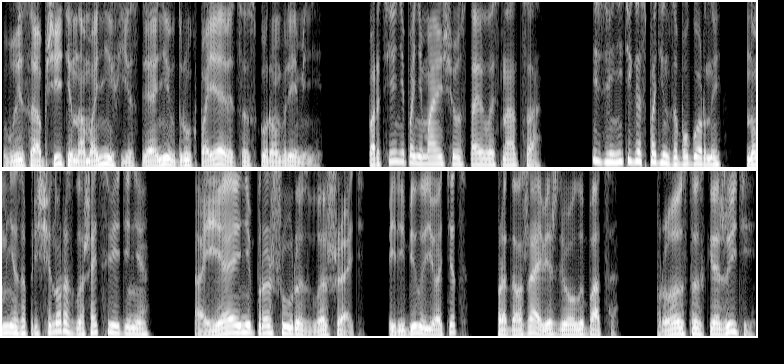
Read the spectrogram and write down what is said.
Вы сообщите нам о них, если они вдруг появятся в скором времени. Портье непонимающе уставилась на отца. «Извините, господин Забугорный, но мне запрещено разглашать сведения». «А я и не прошу разглашать», – перебил ее отец, продолжая вежливо улыбаться. «Просто скажите,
